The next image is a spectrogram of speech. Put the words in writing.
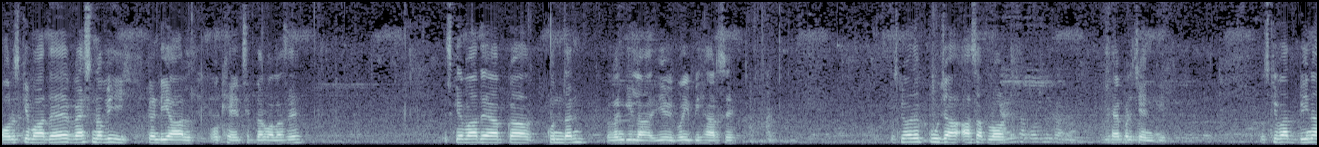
और उसके बाद है, वैष्णवी कंडियाल। ओके छिद्दर वाला से। इसके बाद है आपका कुंदन रंगीला, ये वही बिहार से। उसके बाद है पूजा आशा प्लॉट, है पर्चेन की उसके बाद बीना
